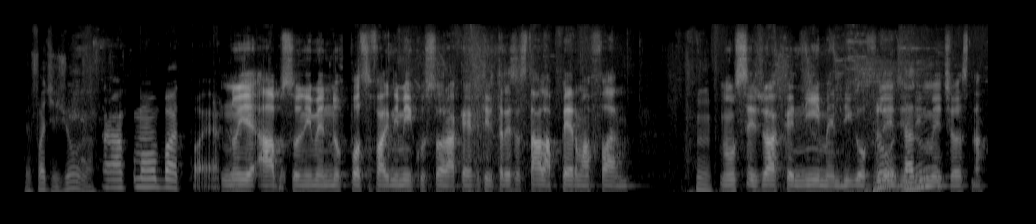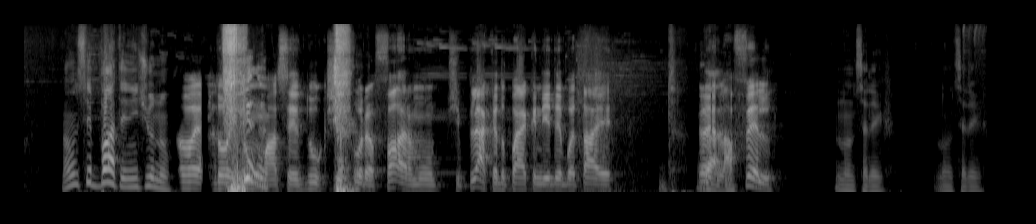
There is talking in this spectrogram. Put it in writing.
Me face jungla? Acum o bat pe aia. Nu e absolut nimeni, nu pot să fac nimic cu Soraka, efectiv trebuie să stau la perma farm. Hmm. Nu se joacă nimeni League of Bro, Legends dar din nu- meciul ăsta. Dar nu se bate niciunul. Ăia doi numai se duc și fură farmul și pleacă după aia când e de bătaie. Ăia Da, la fel. Nu înțeleg. Nu înțeleg.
